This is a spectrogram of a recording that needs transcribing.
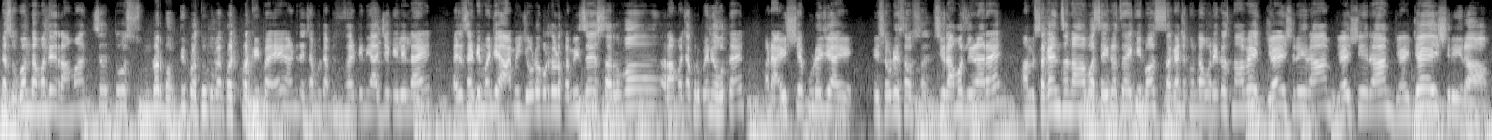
त्या सुगंधामध्ये रामाचं तो सुंदर भक्ती प्रतुक प्रकीप आहे आणि त्याच्यामध्ये आमच्या सोसायटीने आज जे केलेलं आहे त्याच्यासाठी म्हणजे आम्ही जेवढं करतो तेवढं कमीच आहे. सर्व रामाच्या कृपेने होत आहे आणि आयुष्य पुढे जे आहे हे शेवटी श्रीरामच लिहिणार आहे. आम्ही सगळ्यांचं नाव बस एकच आहे की बस सगळ्यांच्या तोंडावर एकच नाव आहे. जय श्रीराम जय श्रीराम जय जय श्रीराम.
